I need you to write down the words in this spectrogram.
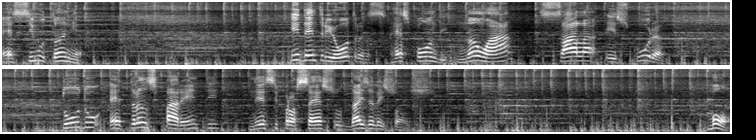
é simultânea. E dentre outras, responde: não há sala escura. Tudo é transparente nesse processo das eleições. Bom,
